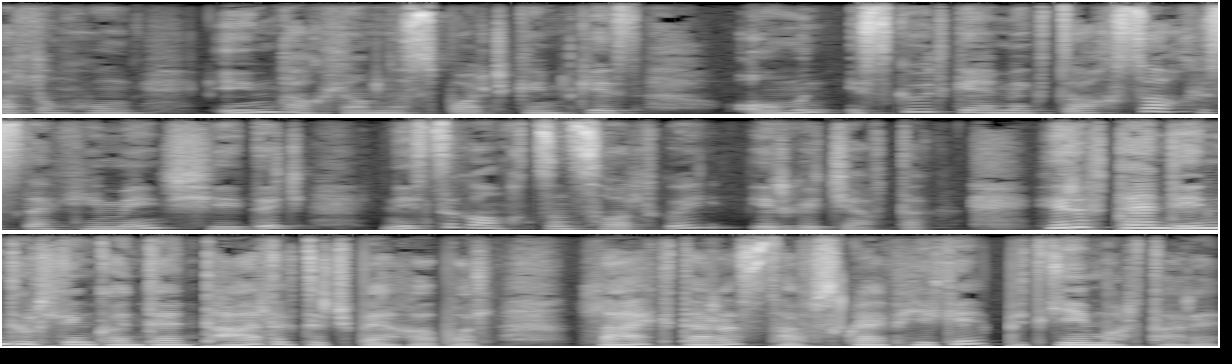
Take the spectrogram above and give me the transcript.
олон хүн энэ тоглоомноос болж гэмтгээс өмнө Squid Game-ыг зогсоох ёстой хэмээн шийдэж нийцэг онгоцон суулгүй эргэж явдаг. Хэрв танд энэ төрлийн контент таалагдж байгаа бол лайк дараа subscribe хийгээ битгий мартаарай.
